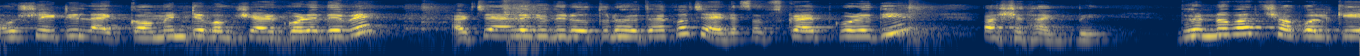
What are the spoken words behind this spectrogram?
অবশ্যই একটি লাইক কমেন্ট এবং শেয়ার করে দেবে। আর চ্যানেলে যদি নতুন হয়ে থাকো চ্যানেলটা সাবস্ক্রাইব করে দিয়ে পাশে থাকবে। ধন্যবাদ সকলকে।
